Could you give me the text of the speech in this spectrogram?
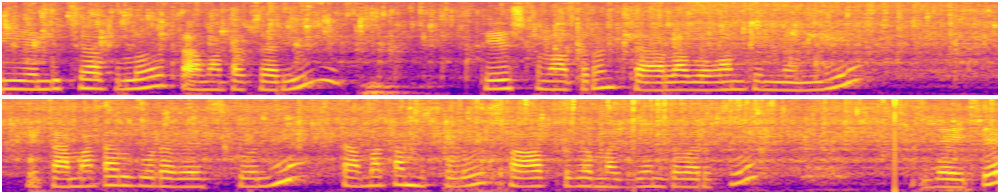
ఈ ఎండు చేపలో టమాటా కర్రీ టేస్ట్ మాత్రం చాలా బాగుంటుందండి. ఈ టమాటాలు కూడా వేసుకొని టమాటా ముక్కలు సాఫ్ట్గా మగ్గేంత వరకు ఇదైతే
